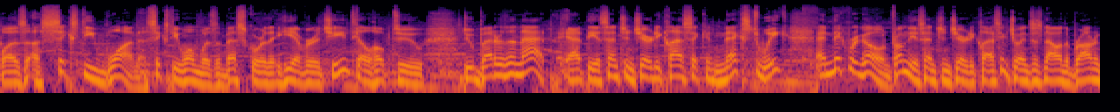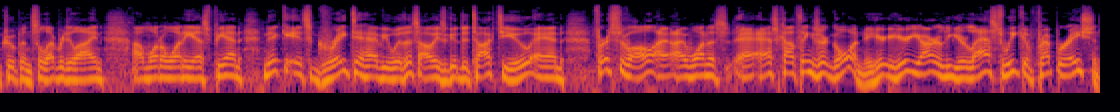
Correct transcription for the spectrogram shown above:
was a 61. A 61 was the best score that he ever achieved. He'll hope to do better than that at the Ascension Charity Classic next week. And Nick Ragone from the Ascension Charity Classic joins us now on the Brown and Crouppen Celebrity Line on 101 ESPN. Nick, it's great to have you with us. Always good to talk to you. And first of all, I, I want to ask how things are going. Here, here you are, your last week of preparation.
